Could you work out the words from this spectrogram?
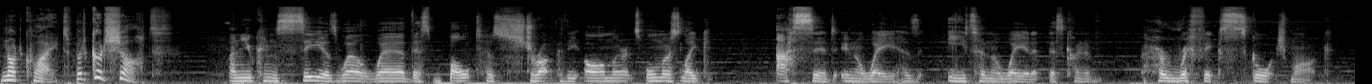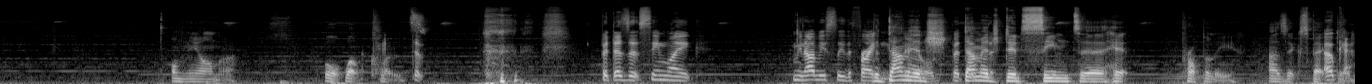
Not quite, but good shot! And you can see as well where this bolt has struck the armor. It's almost like acid, in a way, has eaten away at it, this kind of horrific scorch mark on the armor. Or, well, clothes. The- But does it seem like. I mean, obviously the fright. the damage failed, but the- damage did seem to hit properly as expected, Okay.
